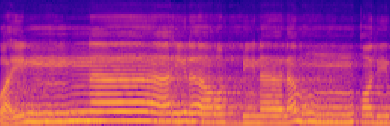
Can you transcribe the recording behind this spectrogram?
وَإِنَّا إِلَى رَبِّنَا لَمُنْقَلِبُونَ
